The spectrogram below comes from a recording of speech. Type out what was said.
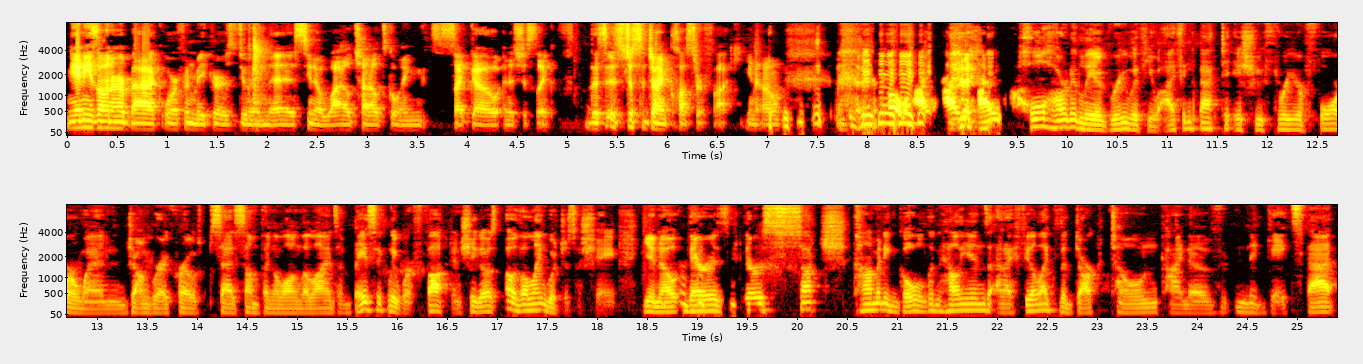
Nanny's on her back, Orphan Maker is doing this, you know, Wild Child's going psycho, and it's just like this it's just a giant clusterfuck, you know. oh, I, I, I wholeheartedly agree with you. I think back to issue three or four when John Grey Crow says something along the lines of basically we're fucked, and she goes, "Oh, the language is a shame." You know, there is there is such comedy gold in Hellions, and I feel like the dark tone kind of negates that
